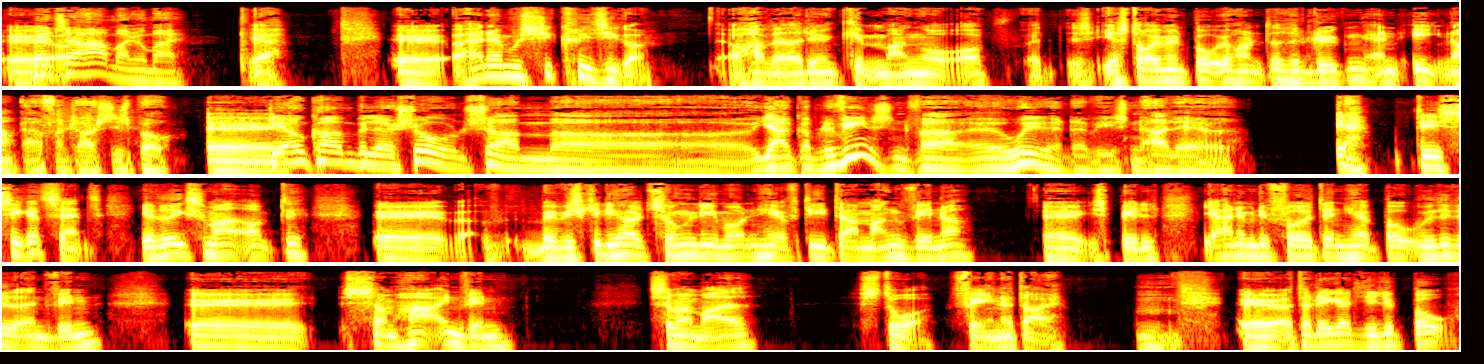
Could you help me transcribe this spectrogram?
Øh, Men så har man jo mig. Ja. Øh, og han er musikkritiker, og har været det gennem mange år. Og jeg står her med en bog i hånden, der hedder Lykken af en ener. Ja, fantastisk bog. Øh, Det er jo en kombination, som uh, Jakob Levinsen fra uh, Weekendavisen har lavet. Ja, det er sikkert sandt. Jeg ved ikke så meget om det, øh, men vi skal lige holde tungen lige i munden her, fordi der er mange venner øh, i spil. Jeg har nemlig fået den her bog udleveret af en ven, øh, som har en ven, som er meget stor fan af dig. Mm. Øh, og der ligger et lille bog,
